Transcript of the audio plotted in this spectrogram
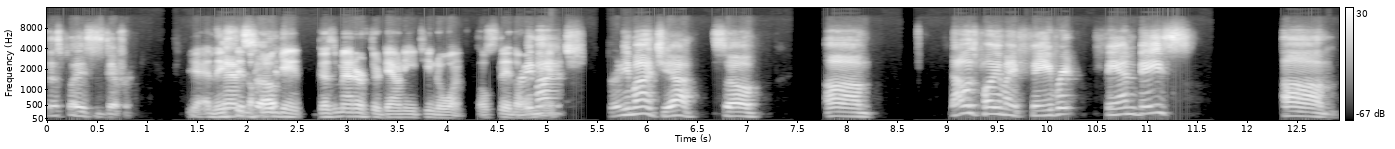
This place is different. Yeah, and they and stay the so, whole game. Doesn't matter if they're down 18 to one; they'll stay the pretty whole much, game. Pretty much, yeah. So, um, that was probably my favorite fan base, um,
